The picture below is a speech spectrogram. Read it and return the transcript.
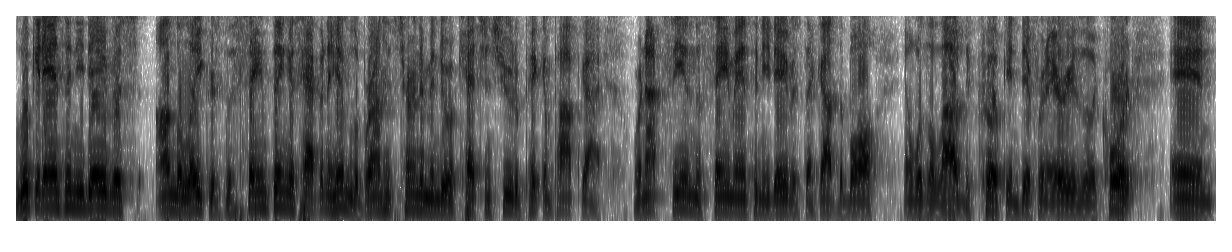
Look at Anthony Davis on the Lakers. The same thing has happened to him. LeBron has turned him into a catch and shoot, a pick and pop guy. We're not seeing the same Anthony Davis that got the ball and was allowed to cook in different areas of the court. And,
